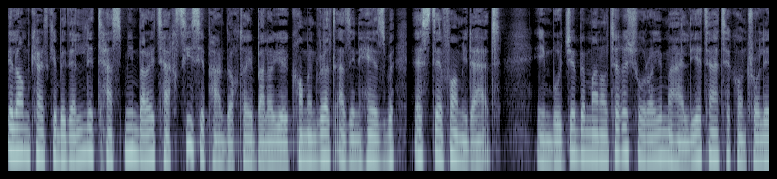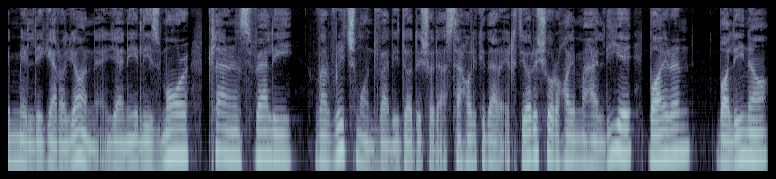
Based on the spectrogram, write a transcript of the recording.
اعلام کرد که به دلیل تصمیم برای تخصیص های بلایای Commonwealth از این حزب استعفا می دهد. این بودجه به مناطق شورای محلی تحت کنترل ملیگرایان یعنی لیزمور، کلارنس ولی و ریچموند ولی داده شده است در حالی که در اختیار شوراهای محلی بایرن، بالینا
